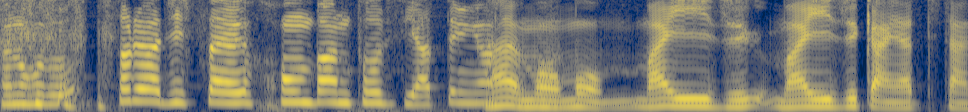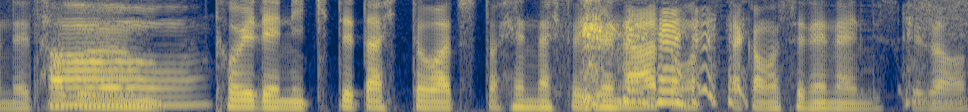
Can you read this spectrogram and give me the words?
なるほど。それは実際本番当日やってみましたか？はいもうもう毎時毎時間やってたんで多分トイレに来てた人はちょっと変な人いるなと思ってたかもしれないんですけど。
